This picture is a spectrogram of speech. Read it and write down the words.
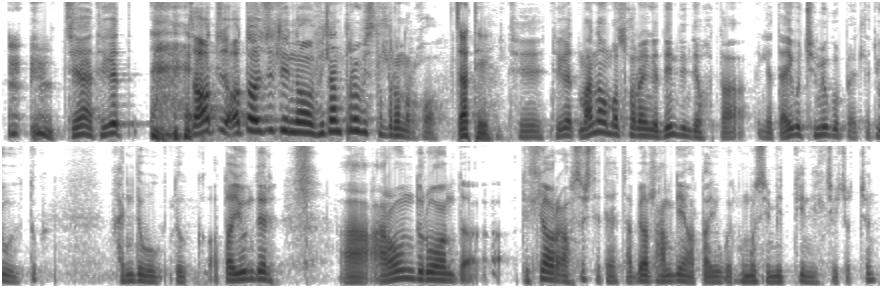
За тэгээд за одоо özилийн нөө филантропист тал руу нөрөх үү? За тий. Тий. Тэгээд манай хүн болохоор ингээд энд энд явахдаа ингээд айгүй чимээгүй байдлаар юу өгдөг? Хандив өгдөг. Одоо юун дээр а 14 онд дэлхийн аварга авсан шүү дээ. За би бол хамгийн одоо юуг нь хүмүүсийн мэддгийг хэлж хийж бодож байна.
